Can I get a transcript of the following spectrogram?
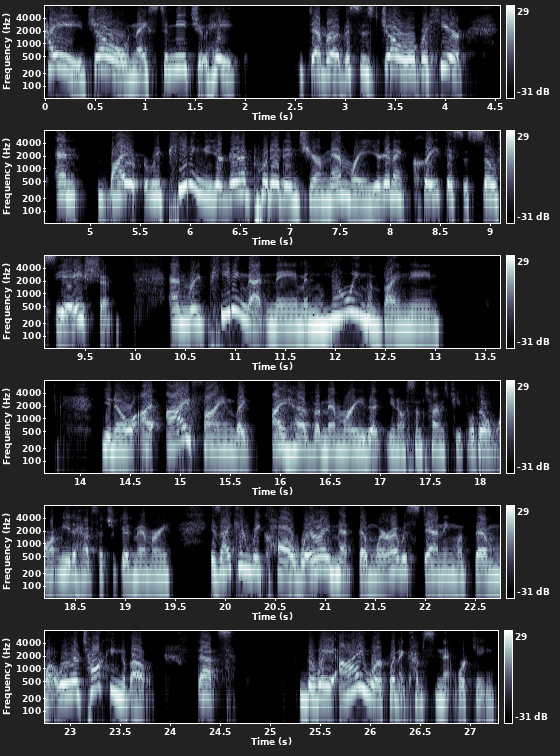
Hey, Joe, nice to meet you. Hey, Deborah, this is Joe over here. And by repeating it, you're going to put it into your memory. You're going to create this association. And repeating that name and knowing them by name you know i i find like i have a memory that you know sometimes people don't want me to have such a good memory is i can recall where i met them where i was standing with them what we were talking about. That's the way i work when it comes to networking.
